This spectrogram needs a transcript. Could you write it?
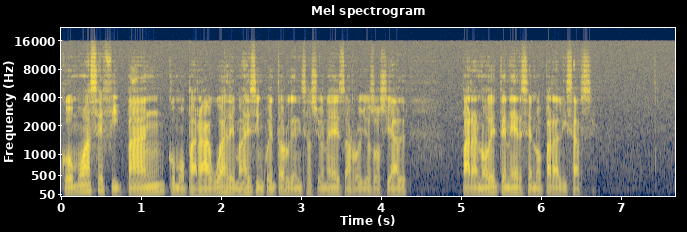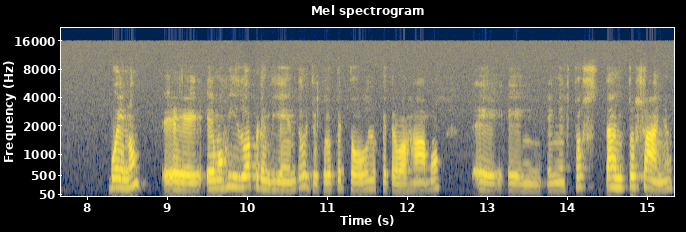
¿Cómo hace FIPAN como paraguas de más de 50 organizaciones de desarrollo social para no detenerse, no paralizarse? Bueno, eh, hemos ido aprendiendo, yo creo que todos los que trabajamos eh, en, estos tantos años,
